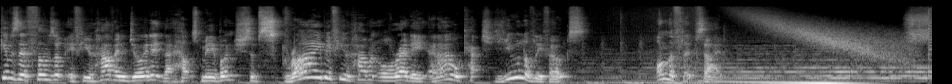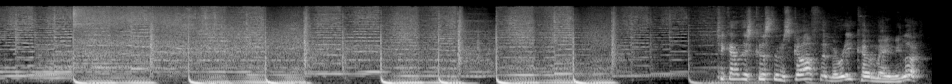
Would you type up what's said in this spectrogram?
Give us a thumbs up if you have enjoyed it. That helps me a bunch. Subscribe if you haven't already, and I will catch you lovely folks on the flip side. Check out this custom scarf that Mariko made me. Look,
